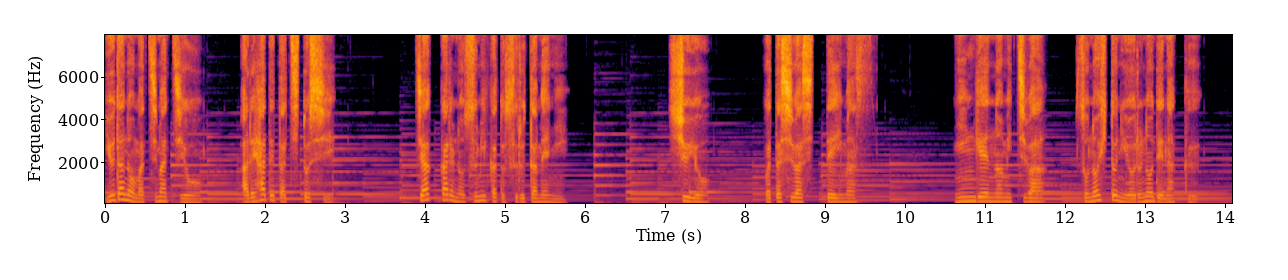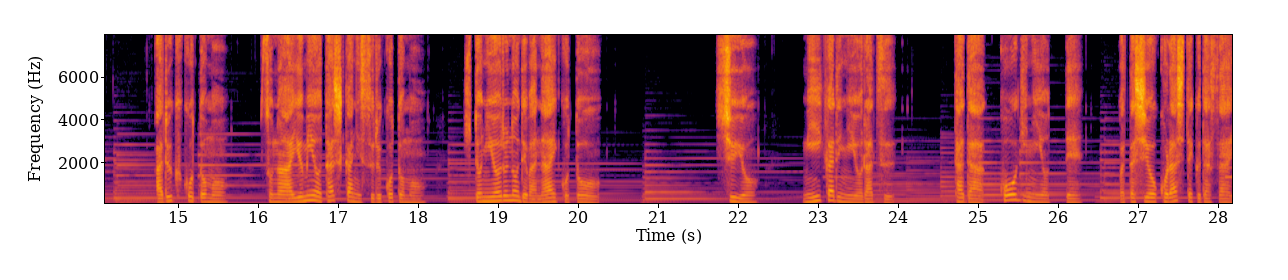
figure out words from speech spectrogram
ユダの町々を荒れ果てた地としジャッカルの住処とするために主よ私は知っています人間の道はその人によるのでなく歩くこともその歩みを確かにすることも人によるのではないことを主よ、見怒りによらず、ただ抗議によって私を懲らしてください。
